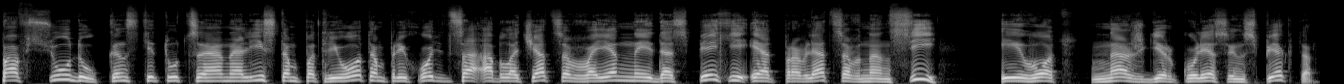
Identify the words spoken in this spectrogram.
Повсюду конституционалистам-патриотам приходится облачаться в военные доспехи и отправляться в Нанси. И вот наш Геркулес-инспектор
